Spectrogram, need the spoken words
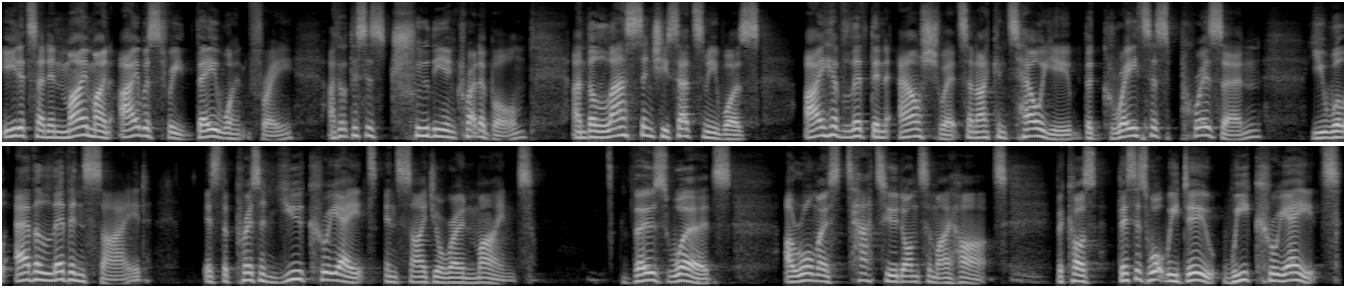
Edith said, In my mind, I was free. They weren't free. I thought this is truly incredible. And the last thing she said to me was, I have lived in Auschwitz, and I can tell you the greatest prison you will ever live inside is the prison you create inside your own mind. Those words are almost tattooed onto my heart because this is what we do. We create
